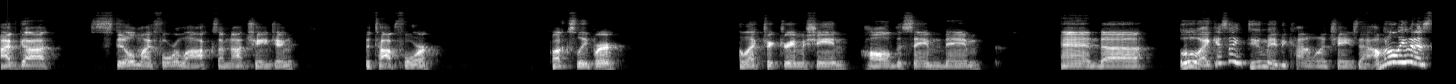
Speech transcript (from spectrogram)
I've got still my four locks. I'm not changing the top four. Buck Sleeper, Electric Dream Machine, Hall of the same name, and uh, ooh, I guess I do maybe kind of want to change that. I'm gonna leave it as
